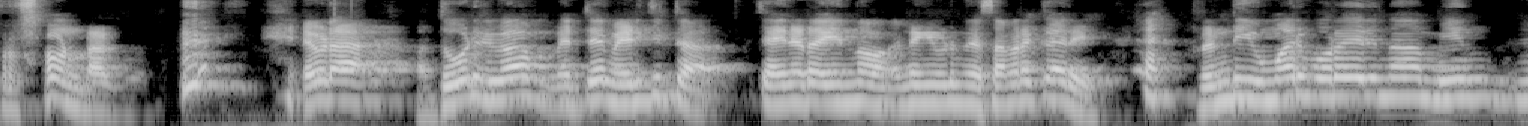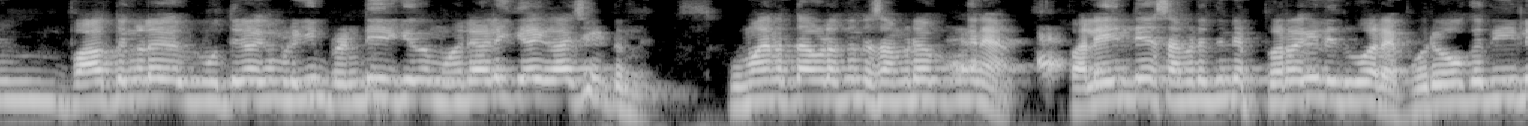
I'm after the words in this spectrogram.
പ്രശ്നം ഉണ്ടാക്കും എവിടെ? പത്ത് കോടി രൂപ മറ്റേ മേടിച്ചിട്ടാ ചൈനയുടെ കയ്യിന്നോ അല്ലെങ്കിൽ ഇവിടുന്ന് സമരക്കാരെ? ഫ്രണ്ട് ഇവന്മാർ പുറകെ ഇരുന്ന മീൻ പാത്രങ്ങളെ മുദ്രാവാക്യം വിളിക്കും. ഫ്രണ്ട് ഇരിക്കുന്ന മുതലാളിക്കായി കാശ് കിട്ടുന്നത് വിമാനത്താവളത്തിന്റെ സമരം ഇങ്ങനെയാ പലയിന്റെ സമരത്തിന്റെ പിറകിൽ ഇതുപോലെ പുരോഗതിയിൽ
